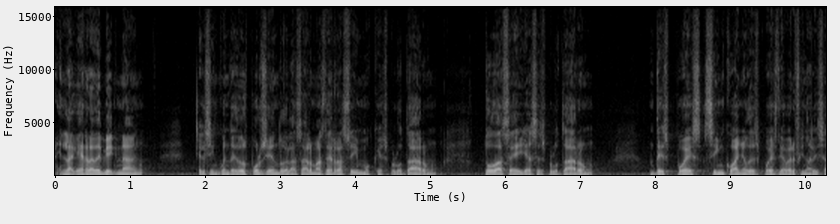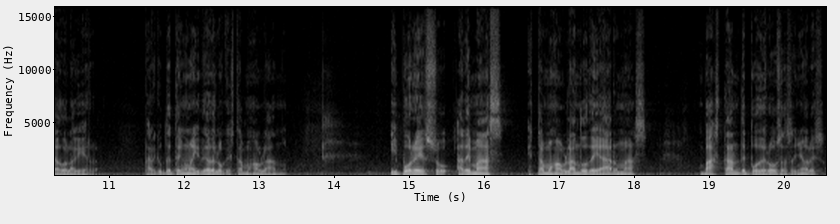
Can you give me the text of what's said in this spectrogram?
en la guerra de Vietnam el 52% de las armas de racismo que explotaron, todas ellas explotaron después, cinco años después de haber finalizado la guerra. Para que usted tenga una idea de lo que estamos hablando. Y por eso, además, estamos hablando de armas bastante poderosas, señores.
